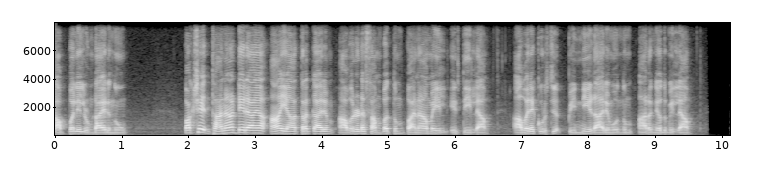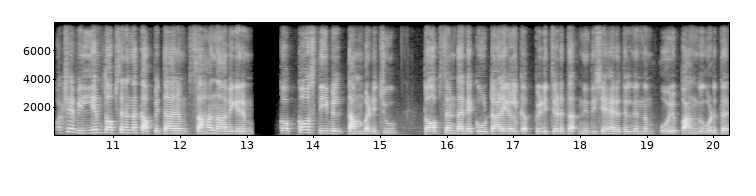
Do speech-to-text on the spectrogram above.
കപ്പലിൽ ഉണ്ടായിരുന്നു. പക്ഷേ ധനാഢ്യരായ ആ യാത്രക്കാരും അവരുടെ സമ്പത്തും പനാമയിൽ എത്തിയില്ല. അവരെക്കുറിച്ച് പിന്നീട് ആരും ഒന്നും അറിഞ്ഞതുമില്ല. പക്ഷെ വില്യം തോപ്സൺ എന്ന കപ്പിത്താനും സഹനാവികരും കൊക്കോസ് ദ്വീപിൽ തമ്പടിച്ചു. തോപ്സൺ തന്റെ കൂട്ടാളികൾക്ക് പിടിച്ചെടുത്ത നിധിശേഖരത്തിൽ നിന്നും ഒരു പങ്ക് കൊടുത്ത്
